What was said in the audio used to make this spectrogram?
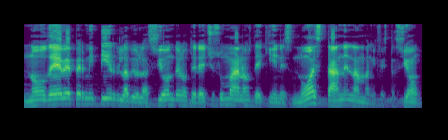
no debe permitir la violación de los derechos humanos de quienes no están en la manifestación,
